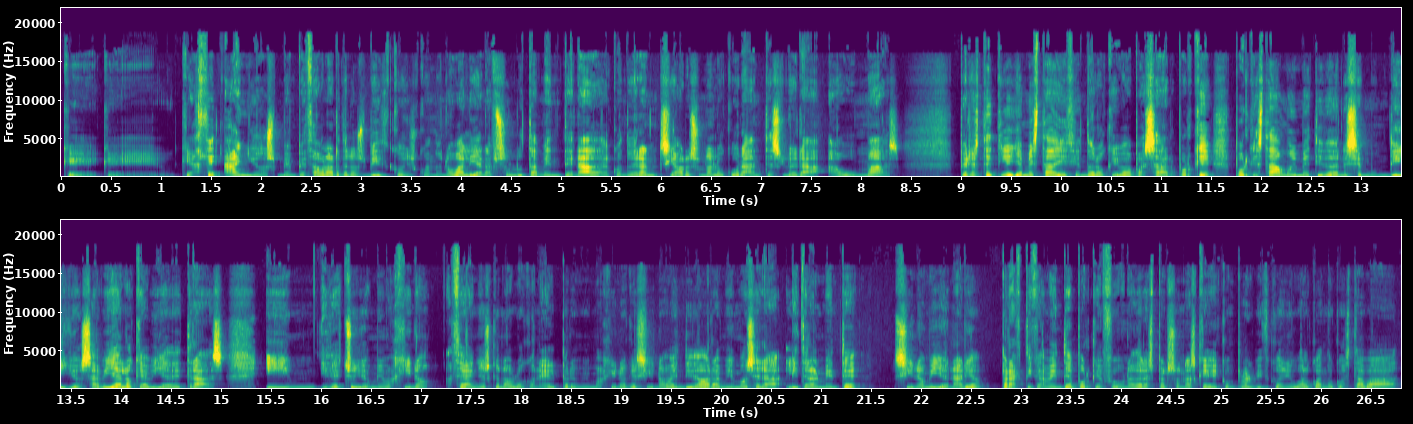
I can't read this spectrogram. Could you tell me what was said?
que, que, hace años me empezó a hablar de los bitcoins cuando no valían absolutamente nada, cuando eran, si ahora es una locura, antes lo era aún más. Pero este tío ya me estaba diciendo lo que iba a pasar. ¿Por qué? Porque estaba muy metido en ese mundillo, sabía lo que había detrás. Y, de hecho yo me imagino, hace años que no hablo con él, pero me imagino que si no ha vendido ahora mismo será literalmente si no millonario, prácticamente, porque fue una de las personas que compró el Bitcoin igual cuando costaba,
